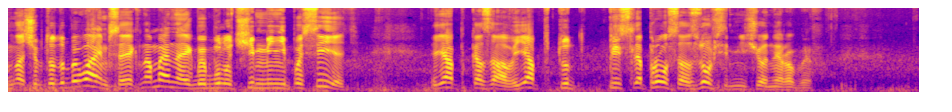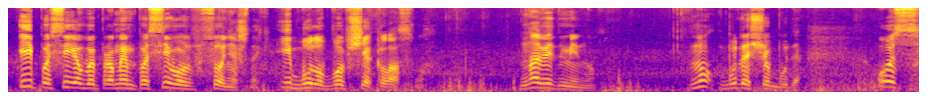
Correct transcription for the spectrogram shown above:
Начебто добиваємося, як на мене, якби було чим мені посіяти, я б казав, я б тут після проса зовсім нічого не робив. І посіяв би прямим посівом соняшник. І було б взагалі класно. На відміну. Ну, буде що буде. Ось,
